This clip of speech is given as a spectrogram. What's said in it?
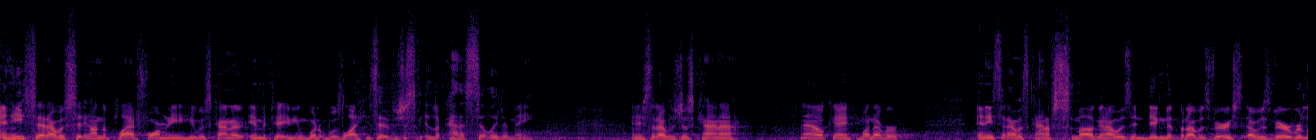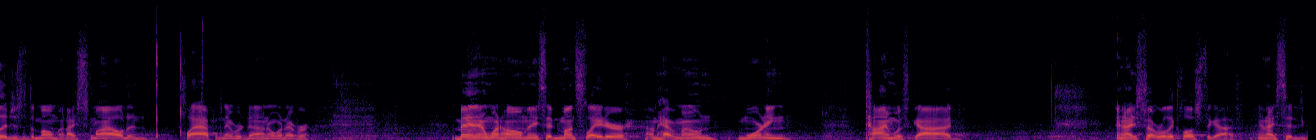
And he said, I was sitting on the platform and he, he was kind of imitating what it was like. He said, it, was just, it looked kind of silly to me. And he said, I was just kind of, eh, okay, whatever. And he said, I was kind of smug and I was indignant, but I was very, I was very religious at the moment. I smiled and clapped and they were done or whatever. But then I went home and he said, months later, I'm having my own morning time with God. And I just felt really close to God. And I said,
